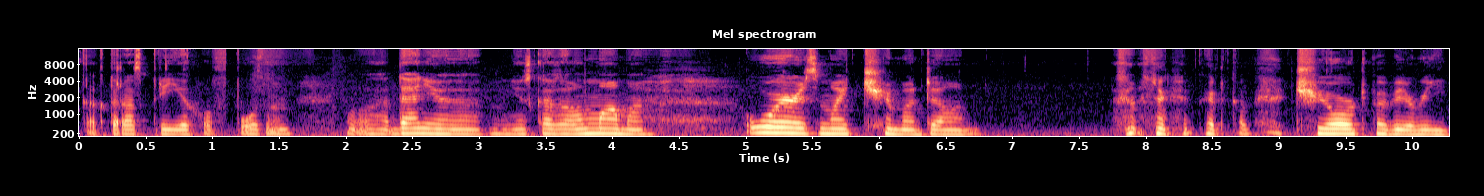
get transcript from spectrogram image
Как-то раз приехав поздно, Даня мне сказала, мама, where is my чемодан? Черт побери.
